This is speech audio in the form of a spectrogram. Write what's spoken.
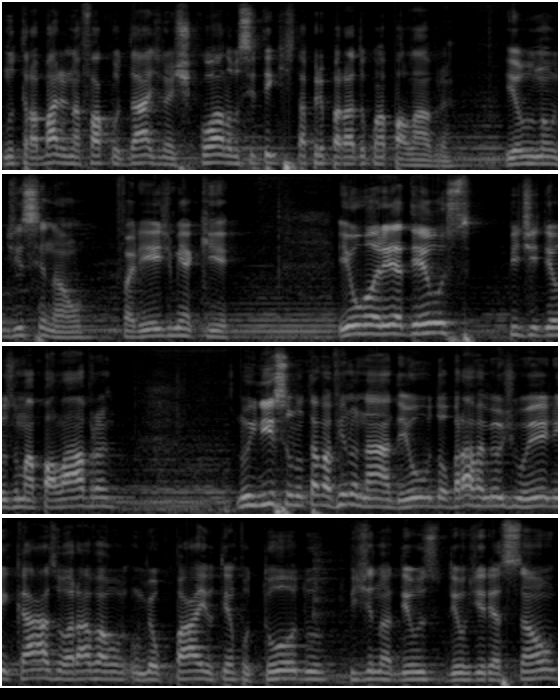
no trabalho, na faculdade, na escola, você tem que estar preparado com a palavra. Eu não disse não. Falei, eis-me aqui. E eu orei a Deus, pedi a Deus uma palavra. No início não estava vindo nada. Eu dobrava meu joelho em casa, orava o meu pai o tempo todo, pedindo a Deus, Deus direção.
